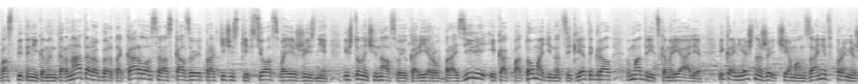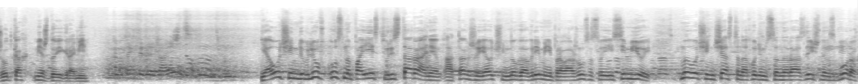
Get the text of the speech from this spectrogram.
Воспитанником интерната Роберто Карлос рассказывает практически все о своей жизни. И что начинал свою карьеру в Бразилии, и как потом 11 лет играл в мадридском Реале. И, конечно же, чем он занят в промежутках между играми. Я очень люблю вкусно поесть в ресторане, а также я очень много времени провожу со своей семьей. Мы очень часто находимся на различных сборах,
